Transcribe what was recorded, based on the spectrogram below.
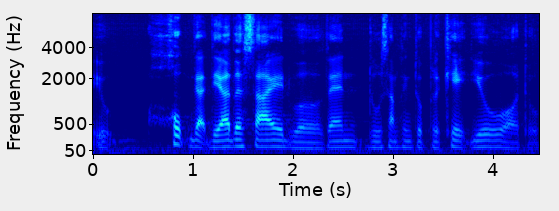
you hope that the other side will then do something to placate you or to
